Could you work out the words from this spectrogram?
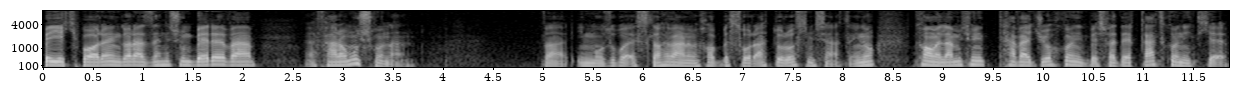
به یک باره انگار از ذهنشون بره و فراموش کنن. و این موضوع با اصلاح برنامه خواب به سرعت درست میشه اینو کاملا می‌تونید توجه کنید بهش و دقت کنید که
